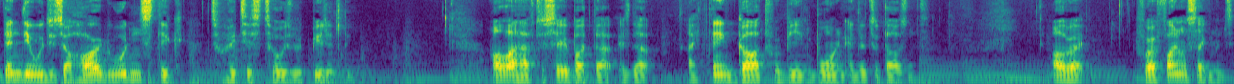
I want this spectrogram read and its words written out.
Then they would use a hard wooden stick to hit his toes repeatedly. All I have to say about that is that I thank God for being born in the 2000s. Alright, for our final segment,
